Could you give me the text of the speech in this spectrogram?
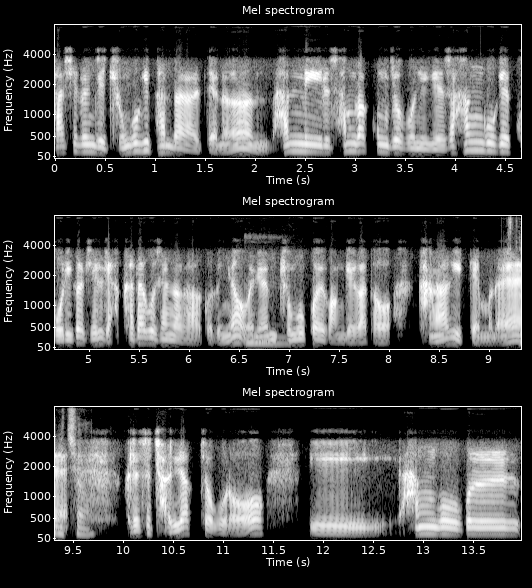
사실은 이제 중국이 판단할 때는 한미일 삼각 공조 분위기에서 한국의 고리가 제일 약하다고 생각하거든요. 왜냐하면 음. 중국과의 관계가 더 강하기 때문에. 그렇죠. 그래서 전략적으로 이 한국을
